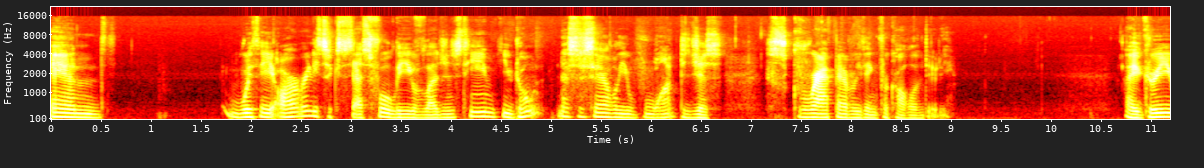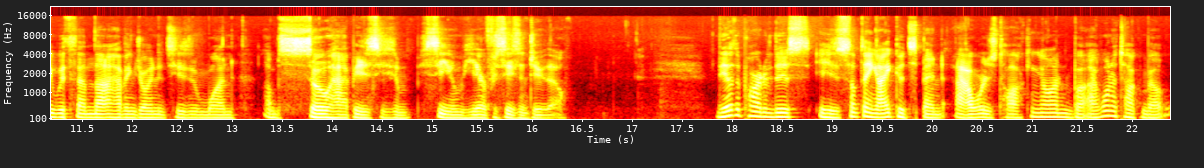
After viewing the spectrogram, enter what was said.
And with a already successful League of Legends team, you don't necessarily want to just scrap everything for Call of Duty. I agree with them not having joined in season one. I'm so happy to see them see them here for season two, though. The other part of this is something I could spend hours talking on, but I want to talk about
